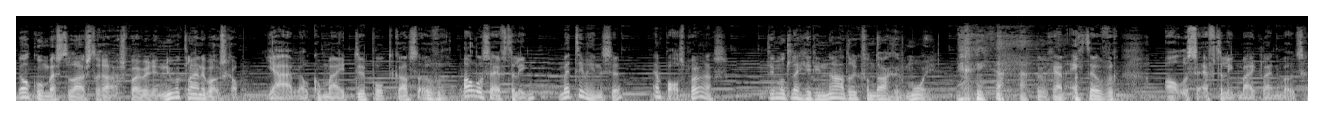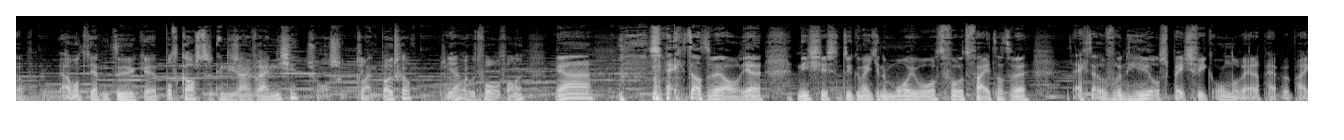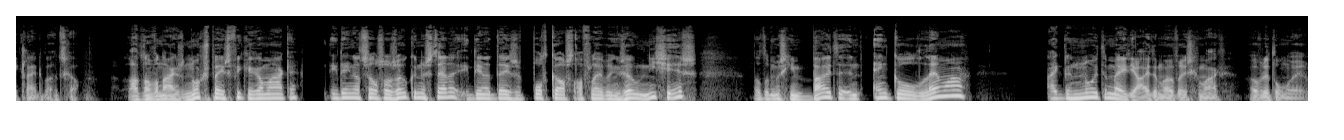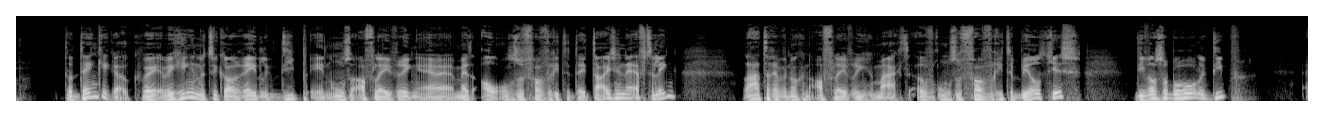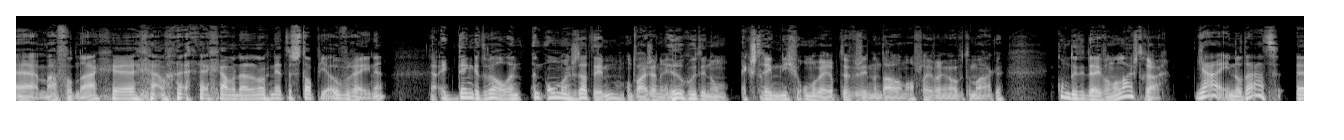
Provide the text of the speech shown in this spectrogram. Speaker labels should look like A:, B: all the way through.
A: Welkom beste luisteraars bij weer een nieuwe kleine boodschap.
B: Ja, welkom bij de podcast over alles Efteling met Tim Hinsen en Paul Sprangers.
A: Tim, wat leg je die nadruk vandaag toch mooi?
B: ja, we gaan echt over alles Efteling bij Kleine Boodschap.
A: Ja, want je hebt natuurlijk eh, podcasts en die zijn vrij niche, zoals Kleine Boodschap. Daar is
B: Ja.
A: wel een goed voorbeeld van. Hè?
B: Ja, zeg dat wel. Ja, niche is natuurlijk een beetje een mooi woord voor het feit dat we het echt over een heel specifiek onderwerp hebben bij Kleine Boodschap.
A: Laten we dan vandaag eens nog specifieker gaan maken. Ik denk dat zelfs wel zo kunnen stellen. Ik denk dat deze podcastaflevering zo niche is, dat er misschien buiten een enkel lemma eigenlijk nog nooit een media-item over is gemaakt, over dit onderwerp.
B: Dat denk ik ook. We, gingen natuurlijk al redelijk diep in onze aflevering eh, met al onze favoriete details in de Efteling. Later hebben we nog een aflevering gemaakt over onze favoriete beeldjes. Die was al behoorlijk diep. Eh, maar vandaag eh, gaan, we, gaan we daar nog net een stapje overheen. Hè?
A: Ja, ik denk het wel. En, en ondanks dat, Tim, want wij zijn er heel goed in om extreem niche onderwerpen te verzinnen en daar dan een aflevering over te maken, komt dit idee van een luisteraar.
B: Ja, inderdaad. Eh,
